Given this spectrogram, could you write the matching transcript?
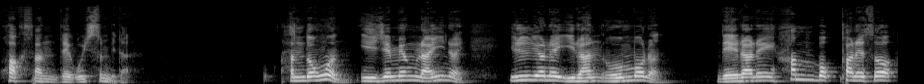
확산되고 있습니다. 한동훈, 이재명 라인의 일련의 이러한 음모는 내란의 한복판에서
